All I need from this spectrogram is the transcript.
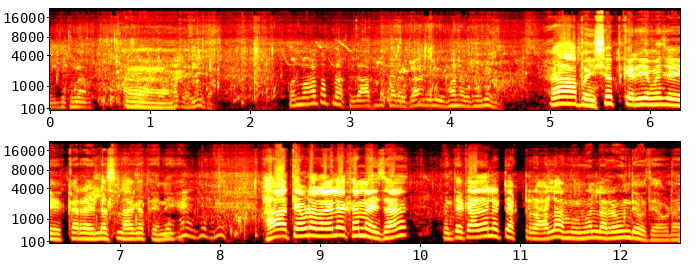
दुखणार. असं वाटतं, वाटतं नाही का? पण मग आता प्रकार आपली करायचं आणि होणार नाही का हा पण शेतकरी म्हणजे करायलाच लागत आहे नाही का? हा तेवढा राहिलाय खाणायचा पण ते काय झालं ट्रॅक्टर आला मग मला राहून देऊ तेवढा.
